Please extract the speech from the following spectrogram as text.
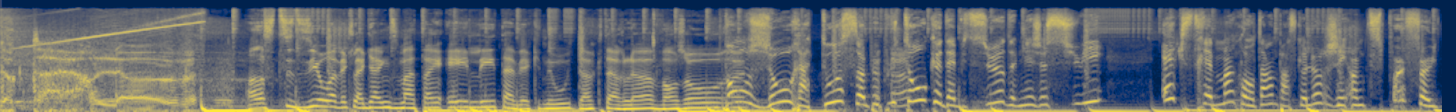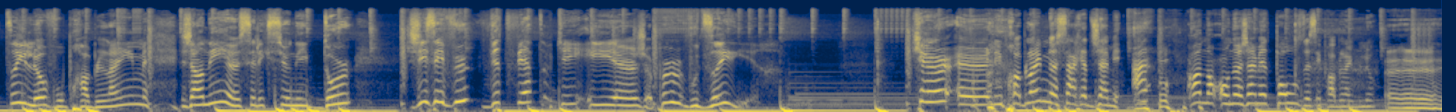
Docteur Love. En studio avec la gang du matin, elle est avec nous, Dr. Love. Bonjour. Bonjour à tous. Un peu plus tôt que d'habitude, mais je suis extrêmement contente parce que là, j'ai un petit peu feuilleté là, vos problèmes. J'en ai euh, sélectionné deux. Je les ai vus vite fait, OK? Et euh, je peux vous dire que euh, les problèmes ne s'arrêtent jamais. Ah, ah non, on n'a jamais de pause de ces problèmes-là. Euh,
